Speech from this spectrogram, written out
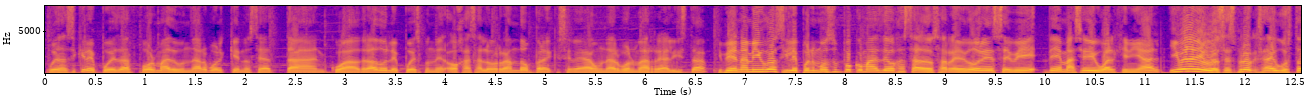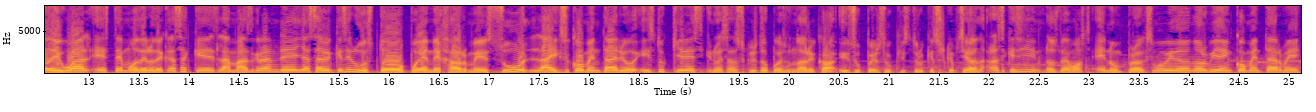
pues así que le puedes dar forma de un árbol que no sea tan cuadrado, le puedes poner hojas a lo random para que se vea un árbol más realista. Y bien amigos, si le ponemos un poco más de hojas a los alrededores se ve demasiado igual genial. Y bueno amigos, espero que les haya gustado igual este modelo de casa que es la más grande. Ya saben que si les gustó pueden dejarme su like, su comentario y si tú quieres y no estás suscrito pues una rica y super super truque suscripción. Así que sí, nos vemos en un próximo video. No olviden comentarme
